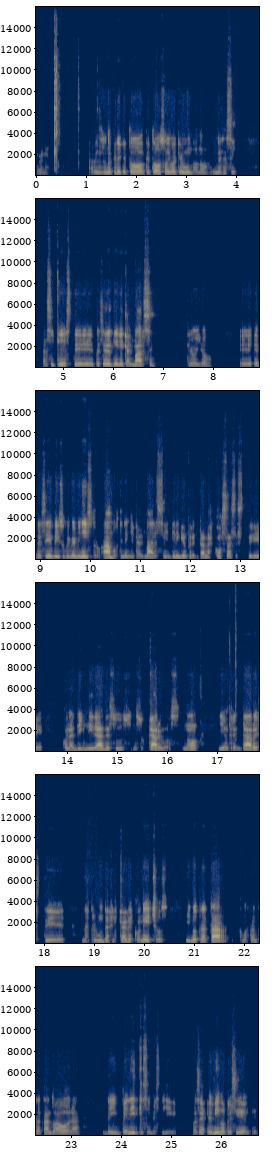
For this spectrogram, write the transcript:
bueno, a veces uno cree que, todo, que todos son igual que uno, ¿no? Y no es así. Así que este, el presidente tiene que calmarse, creo yo. Eh, el presidente y su primer ministro, ambos tienen que calmarse, tienen que enfrentar las cosas este, con la dignidad de sus, de sus cargos, ¿no? Y enfrentar este, las preguntas fiscales con hechos y no tratar, como están tratando ahora, de impedir que se investigue. O sea, el mismo presidente,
